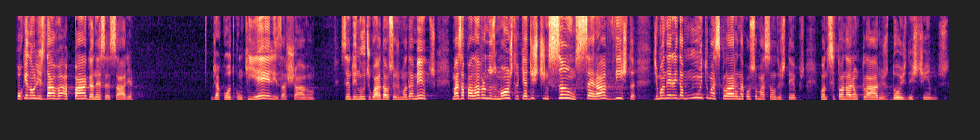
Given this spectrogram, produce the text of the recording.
porque não lhes dava a paga necessária, de acordo com o que eles achavam sendo inútil guardar os seus mandamentos, mas a palavra nos mostra que a distinção será vista de maneira ainda muito mais clara na consumação dos tempos, quando se tornarão claros dois destinos.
